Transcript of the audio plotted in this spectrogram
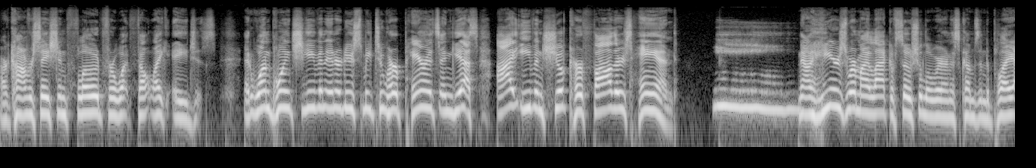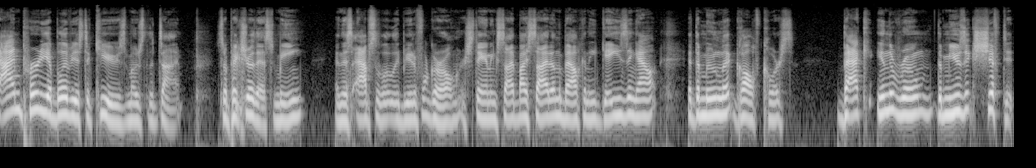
Our conversation flowed for what felt like ages. At one point, she even introduced me to her parents, and yes, I even shook her father's hand. Now, here's where my lack of social awareness comes into play. I'm pretty oblivious to cues most of the time. So, picture this me and this absolutely beautiful girl are standing side by side on the balcony, gazing out at the moonlit golf course. Back in the room, the music shifted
